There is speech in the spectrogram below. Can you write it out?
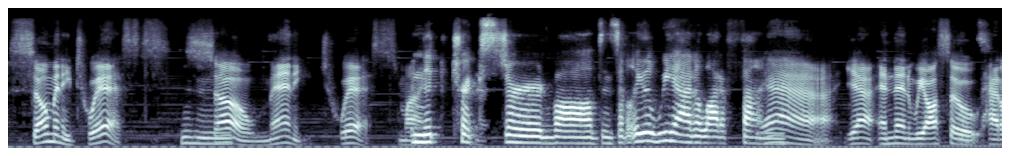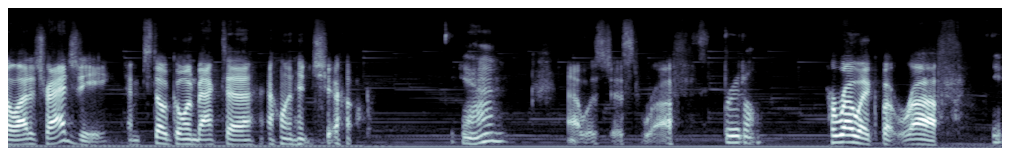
So many twists. Mhm. So many twists. My and the trickster involved and stuff. Like, we had a lot of fun. Yeah, yeah. And then we also had a lot of tragedy. I'm still going back to Ellen and Jo. Yeah, That was just rough. brutal. Heroic, but rough. Yeah.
